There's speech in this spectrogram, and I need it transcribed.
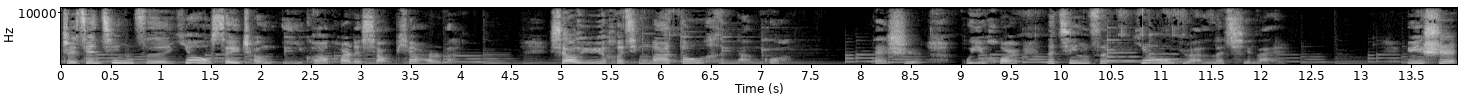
只见镜子又碎成一块块的小片儿了。小鱼和青蛙都很难过，但是不一会儿，那镜子又圆了起来。于是，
